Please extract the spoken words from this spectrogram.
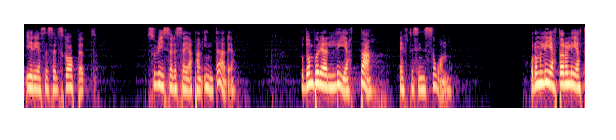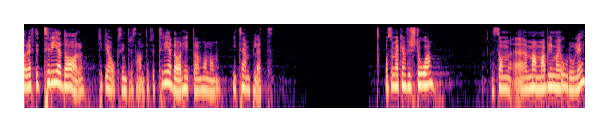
i resesällskapet, så visar det sig att han inte är det. Och de börjar leta efter sin son. Och de letar och letar och efter tre dagar, tycker jag också är intressant, efter tre dagar hittar de honom i templet. Och som jag kan förstå, som eh, mamma blir man ju orolig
